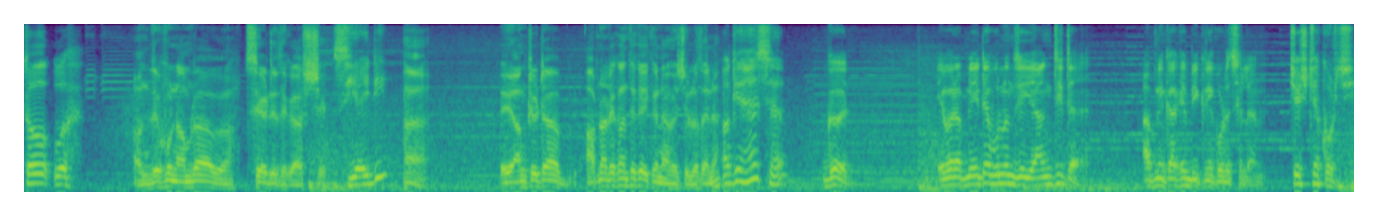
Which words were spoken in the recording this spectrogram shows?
তো দেখুন আমরা সিআইডি থেকে আসছি। সিআইডি? হ্যাঁ। এই আংটিটা আপনার এখান থেকেই কেনা হয়েছিল তাই না? ওকে হ্যাঁ স্যার গুড এবার আপনি এটা বলুন যে এই আংটিটা আপনি কাকে বিক্রি করেছিলেন? চেষ্টা করছি।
